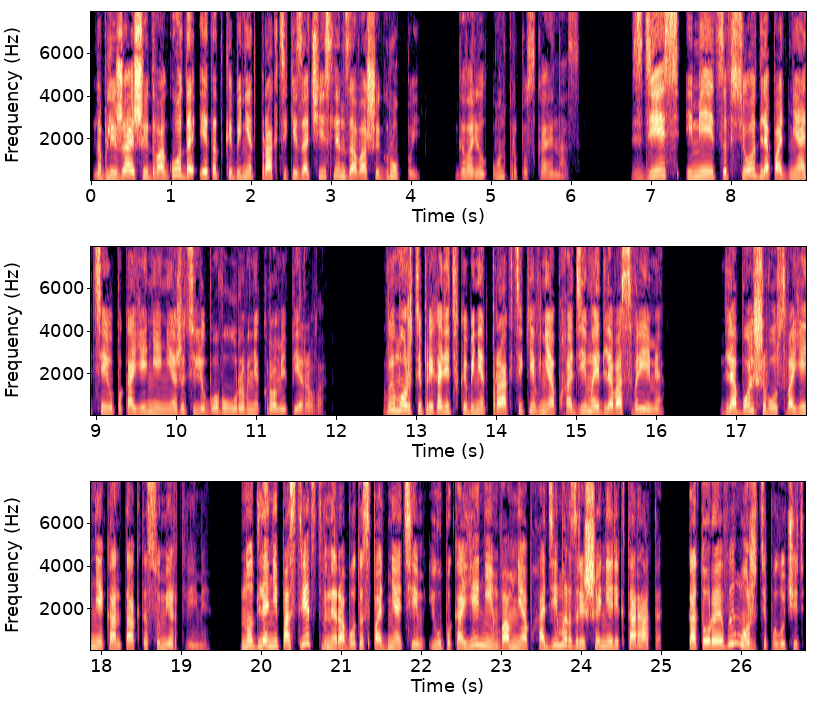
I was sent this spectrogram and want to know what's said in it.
«На ближайшие два года этот кабинет практики зачислен за вашей группой», — говорил он, пропуская нас. «Здесь имеется все для поднятия и упокоения нежити любого уровня, кроме первого. Вы можете приходить в кабинет практики в необходимое для вас время для большего усвоения контакта с умертвиями. Но для непосредственной работы с поднятием и упокоением вам необходимо разрешение ректората, которое вы можете получить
